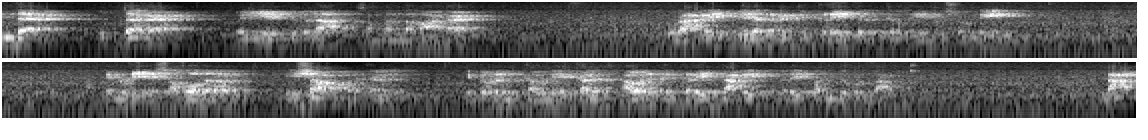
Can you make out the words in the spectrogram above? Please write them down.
இந்த புத்தக வெளியீட்டு விழா சம்பந்தமாக ஒரு அழைப்பிதழ் எனக்கு கிடைத்திருக்கிறது என்று சொல்லி என்னுடைய சகோதரர் இஷா அவர்கள் எங்களுடன் அவருடைய கரு அவருக்கு கிடைத்த அழைப்புகளை பகிர்ந்து கொண்டார். நான்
